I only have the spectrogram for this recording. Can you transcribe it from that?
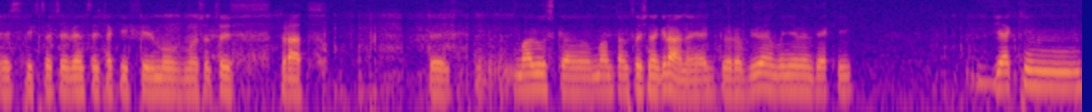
Jeśli chcecie więcej takich filmów, może coś z prac tych maluszka, no, mam tam coś nagrane, jak go robiłem, bo nie wiem w jakiej, w jakim,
